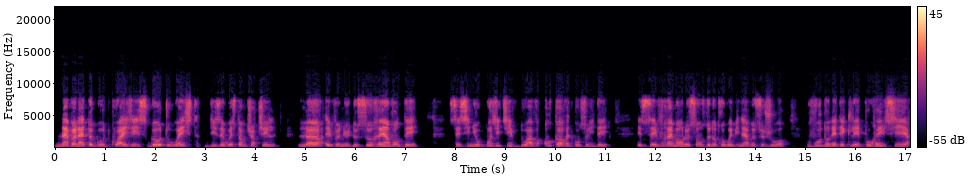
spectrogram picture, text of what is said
Never let a good crisis go to waste, disait Winston Churchill. L'heure est venue de se réinventer. Ces signaux positifs doivent encore être consolidés et c'est vraiment le sens de notre webinaire de ce jour. Vous donner des clés pour réussir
